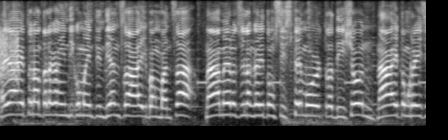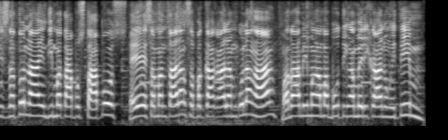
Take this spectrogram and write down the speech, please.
Kaya ito lang talagang hindi ko maintindihan sa ibang bansa na meron silang ganitong system or tradition na itong racist na to na hindi matapos-tapos. Eh samantalang sa pagkakaalam ko lang ha, maraming mga mabuting Amerikanong itim.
